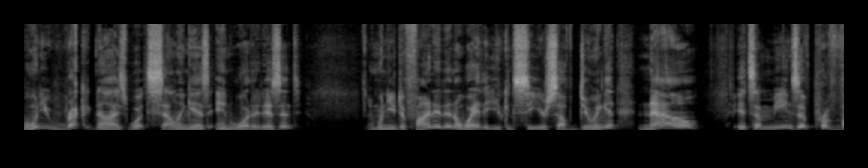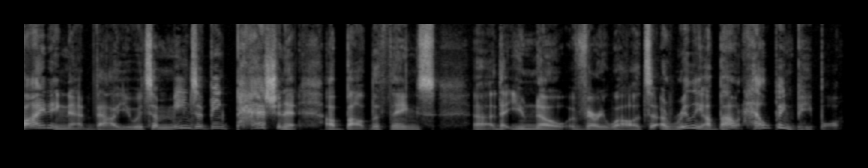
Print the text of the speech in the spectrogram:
But when you recognize what selling is and what it isn't, and when you define it in a way that you can see yourself doing it, now it's a means of providing that value. It's a means of being passionate about the things uh, that you know very well. It's a, really about helping people.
